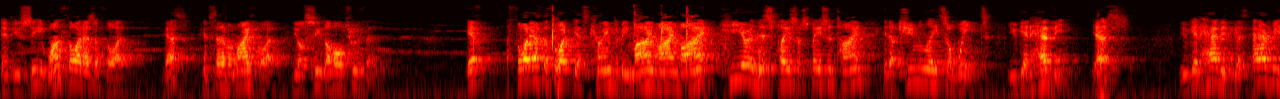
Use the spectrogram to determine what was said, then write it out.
If you see one thought as a thought, yes, instead of a my thought, you'll see the whole truth in it. If thought after thought it's claimed to be my, my, my, here in this place of space and time, it accumulates a weight. You get heavy, yes? You get heavy because every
